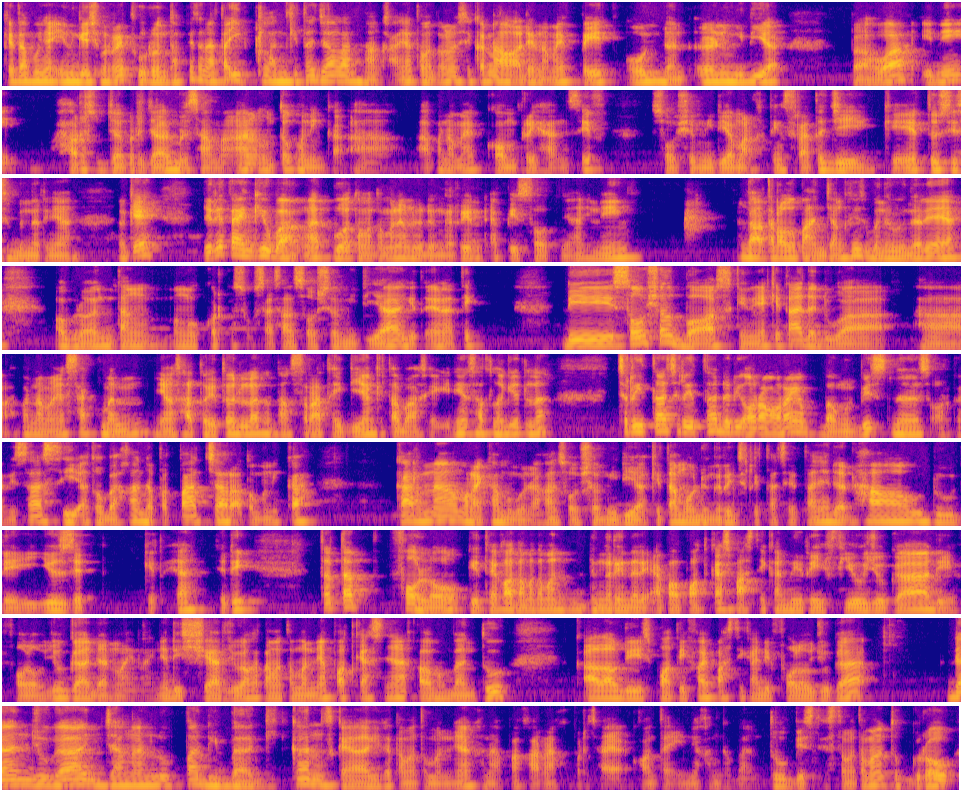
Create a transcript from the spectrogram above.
kita punya engagement rate turun, tapi ternyata iklan kita jalan. Makanya teman-teman masih kenal ada yang namanya paid, own, dan earn media. Bahwa ini harus berjalan bersamaan untuk meningkat uh, apa namanya komprehensif social media marketing strategy gitu sih sebenarnya. Oke? Okay? jadi thank you banget buat teman-teman yang udah dengerin episodenya. Ini nggak terlalu panjang sih sebenarnya ya obrolan tentang mengukur kesuksesan social media gitu ya. Nanti di social boss gini ya kita ada dua uh, apa namanya segmen. Yang satu itu adalah tentang strategi yang kita bahas kayak gini yang satu lagi adalah cerita-cerita dari orang-orang yang bangun bisnis, organisasi, atau bahkan dapat pacar atau menikah karena mereka menggunakan social media. Kita mau dengerin cerita-ceritanya dan how do they use it gitu ya. Jadi tetap follow gitu ya. Kalau teman-teman dengerin dari Apple Podcast pastikan di review juga, di follow juga dan lain-lainnya, di share juga ke teman-temannya podcastnya kalau membantu. Kalau di Spotify pastikan di follow juga dan juga jangan lupa dibagikan sekali lagi ke teman-temannya. Kenapa? Karena aku percaya konten ini akan ngebantu bisnis teman-teman untuk grow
